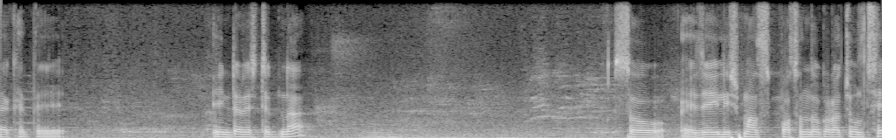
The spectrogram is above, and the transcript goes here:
দেখাতে ইন্টারেস্টেড না। সো এই যে ইলিশ মাছ পছন্দ করা চলছে।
